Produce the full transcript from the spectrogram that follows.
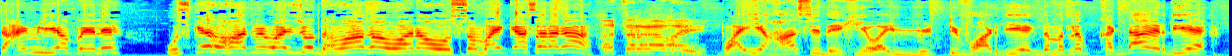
टाइम लिया पहले। उसके बाद में भाई जो धमाका हुआ ना उस समय भाई कैसा लगा? अच्छा लगा भाई। भाई यहाँ से देखिए भाई मिट्टी फाड़ दी है एकदम मतलब खड्डा कर दिया है।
